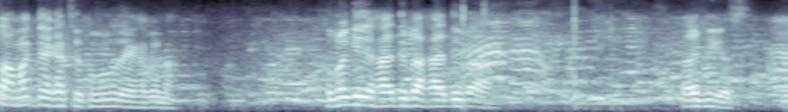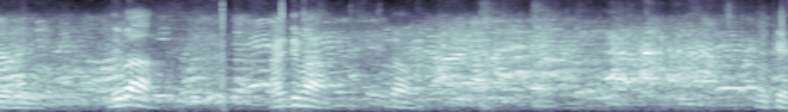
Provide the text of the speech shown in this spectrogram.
তো আমাকে দেখাচ্ছে তোমাকে দেখাবে না। তোমরা কি হাই দিবা হাই দিবা? তাই ঠিক আছে দিবা। ভাই দিবা দাও। ওকে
